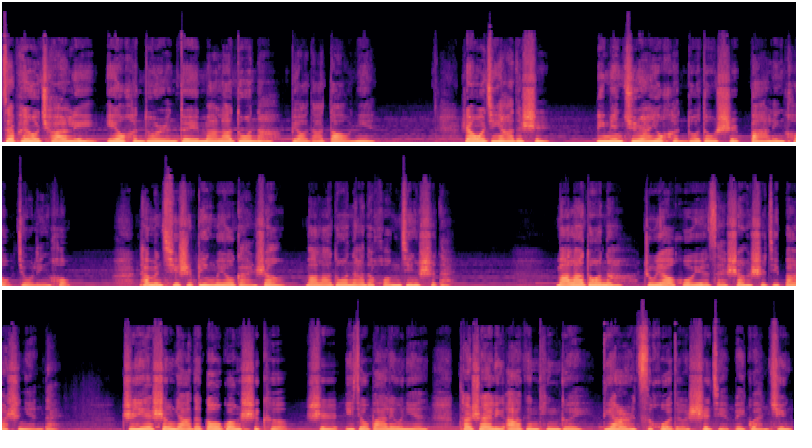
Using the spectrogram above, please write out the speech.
在朋友圈里也有很多人对马拉多纳表达悼念。让我惊讶的是，里面居然有很多都是八零后、九零后，他们其实并没有赶上马拉多纳的黄金时代。马拉多纳主要活跃在上世纪八十年代。职业生涯的高光时刻是一九八六年，他率领阿根廷队第二次获得世界杯冠军。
